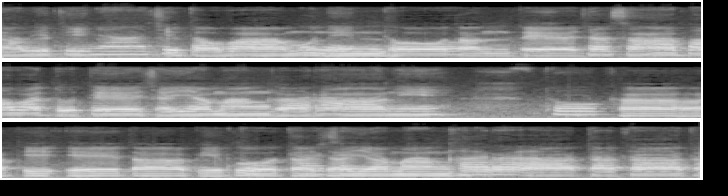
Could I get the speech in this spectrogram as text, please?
นวิธินาชิตวามุนินโทตันเตชะสาภวตุเตชยมังคารานิ ทุกคาติเอตาปิพุทธชยมังคาราตคาท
